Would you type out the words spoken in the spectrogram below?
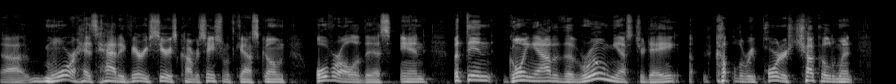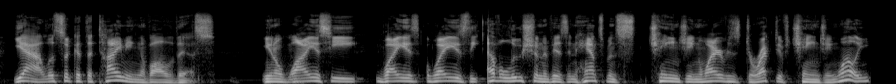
Uh, Moore has had a very serious conversation with Gascon over all of this, and but then going out of the room yesterday, a couple of reporters chuckled and went, "Yeah, let's look at the timing of all of this." You know, why is he? Why is why is the evolution of his enhancements changing? Why are his directives changing? Well, he,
